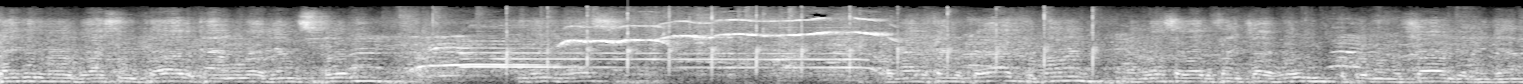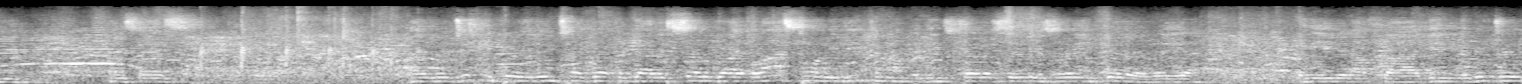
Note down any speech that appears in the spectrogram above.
thank you to all the guys the crowd that came all down to support me. Good on, guys. I'd like to thank the crowd for coming, and I'd also like to thank Joe Hilton for putting on the show and getting me down here. Thanks, guys. Hey, well, just before we take off and go to celebrate, last time he did come up against Travis, it was round four. We, uh, he ended up uh, getting the victory.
